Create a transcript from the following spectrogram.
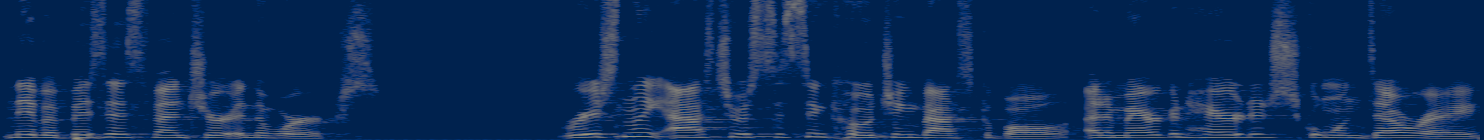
and they have a business venture in the works. Recently asked to assist in coaching basketball at American Heritage School in Delray,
